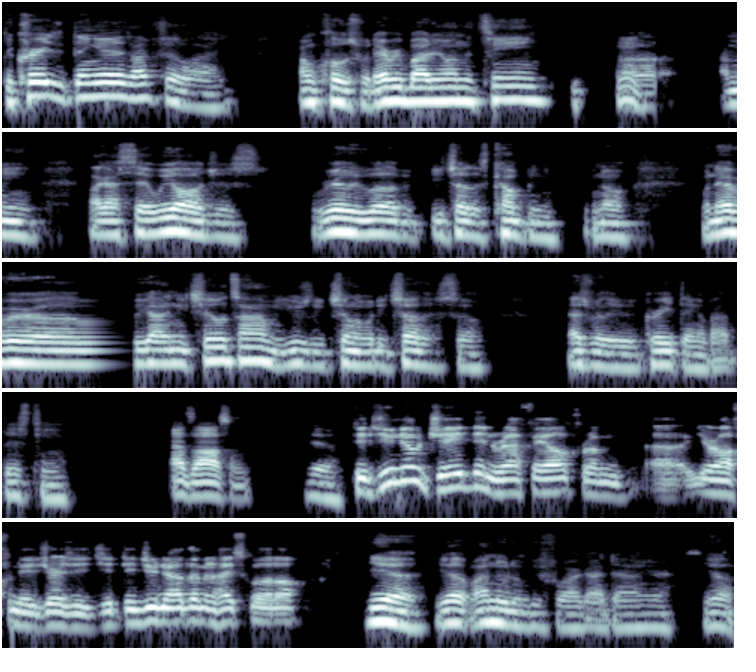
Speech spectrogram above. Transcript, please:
the crazy thing is, I feel like I'm close with everybody on the team. Hmm. Uh, I mean, like I said, we all just really love each other's company. You know, whenever uh, we got any chill time, we're usually chilling with each other. So that's really the great thing about this team. That's awesome. Yeah. Did you know Jaden and Raphael from? Uh, you're all from New Jersey. Did you, did you know them in high school at all? Yeah, yep. I knew them before I got down here. Yeah.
